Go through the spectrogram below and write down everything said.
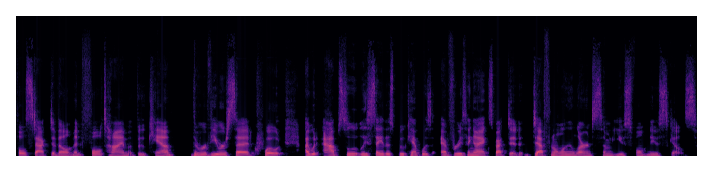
full stack development full time bootcamp, the reviewer said, quote, I would absolutely say this bootcamp was everything I expected. Definitely learned some useful new skills.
